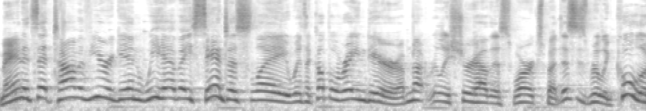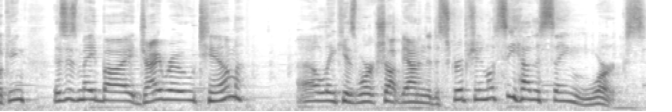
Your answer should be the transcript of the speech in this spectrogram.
Man, it's that time of year again. We have a Santa sleigh with a couple reindeer. I'm not really sure how this works, but this is really cool looking. This is made by Gyro Tim. I'll link his workshop down in the description. Let's see how this thing works.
